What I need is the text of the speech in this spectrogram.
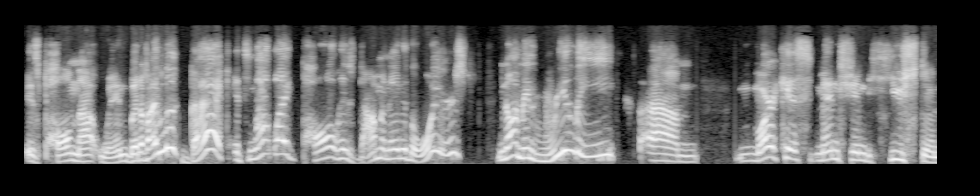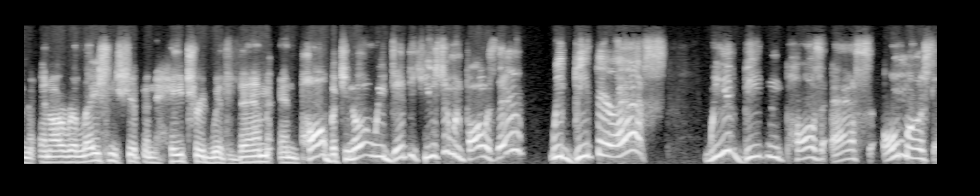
is Paul not win. But if I look back, it's not like Paul has dominated the Warriors. You know, I mean, really, um, Marcus mentioned Houston and our relationship and hatred with them and Paul. But you know what we did to Houston when Paul was there? We beat their ass. We have beaten Paul's ass almost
